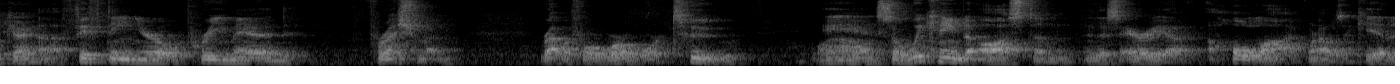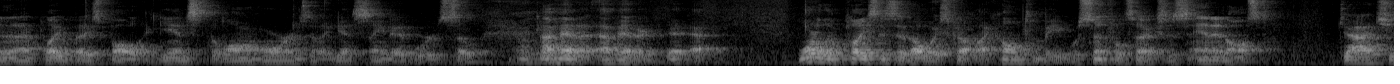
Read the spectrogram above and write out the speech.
Okay. a 15 year old pre med freshman right before World War II. Wow. And so we came to Austin in this area a whole lot when I was a kid, and then I played baseball against the Longhorns and against St. Edwards. So Okay. I've had a, I've had a, one of the places that always felt like home to me was Central Texas and in Austin. Gotcha.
